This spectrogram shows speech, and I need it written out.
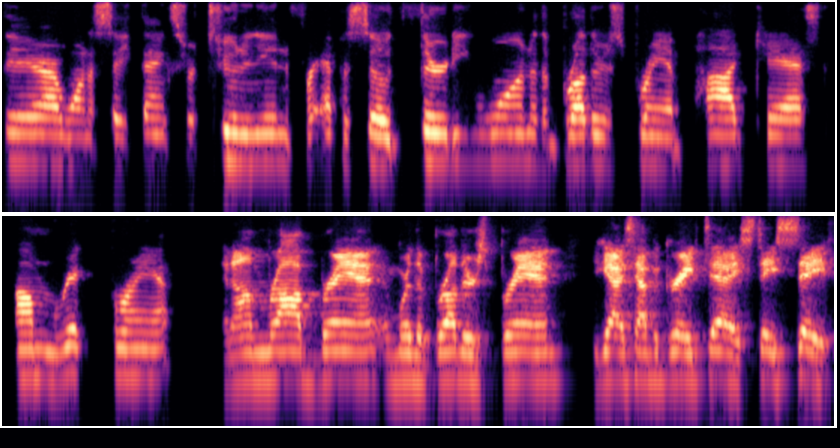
there, I want to say thanks for tuning in for episode 31 of the Brothers Brandt podcast. I'm Rick Brandt. And I'm Rob Brandt, and we're the Brothers Brandt. You guys have a great day. Stay safe.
